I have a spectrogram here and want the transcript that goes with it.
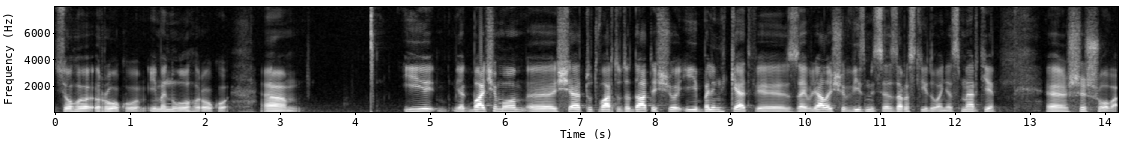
цього року і минулого року. Ем, і як бачимо, е, ще тут варто додати, що і Белінгкет е, заявляли, що візьметься за розслідування смерті е, Шишова.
